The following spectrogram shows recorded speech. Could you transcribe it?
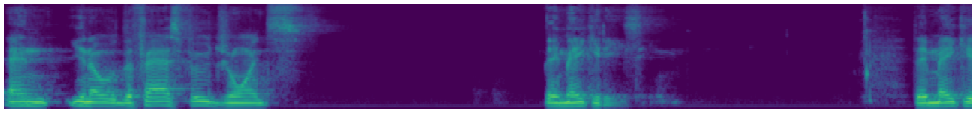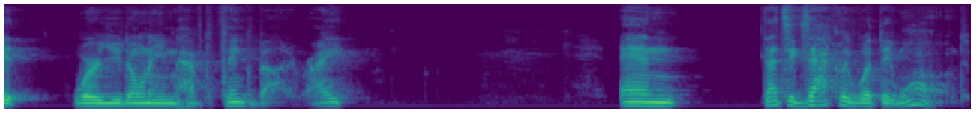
And, you know, the fast food joints, they make it easy. They make it where you don't even have to think about it, right? And that's exactly what they want.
